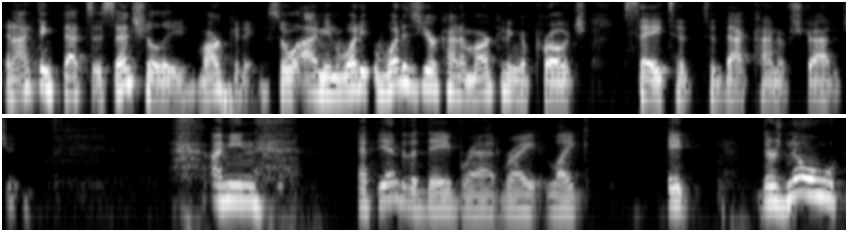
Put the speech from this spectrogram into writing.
and I think that's essentially marketing. So I mean what what is your kind of marketing approach say to to that kind of strategy? I mean, at the end of the day, Brad, right? Like it there's no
